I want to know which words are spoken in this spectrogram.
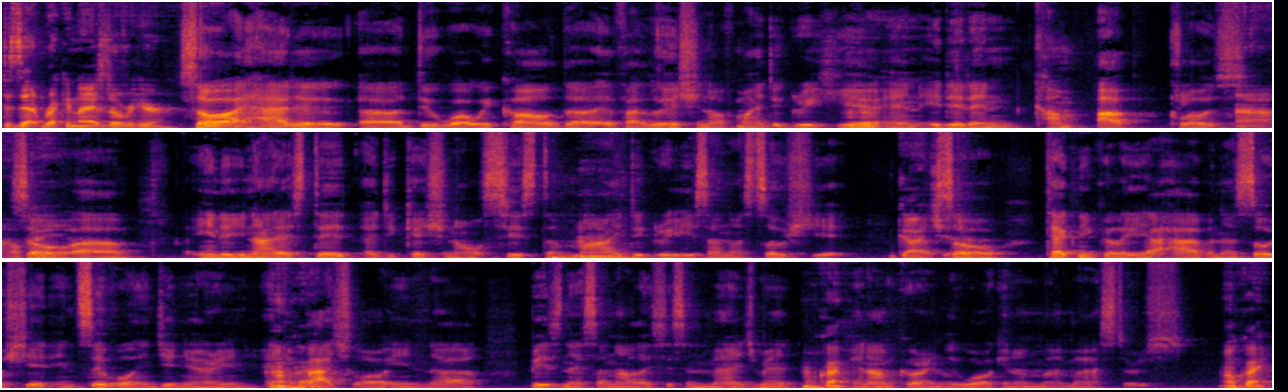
does that recognized over here? So I had to uh, do what we call the evaluation of my degree here, and it didn't come up close. Mm-hmm. Ah, okay. So uh, in the United States educational system, my degree is an associate. Gotcha. Uh, so technically, I have an associate in civil engineering and Okay. a bachelor in uh, business analysis and management. Okay. And I'm currently working on my master's Okay.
